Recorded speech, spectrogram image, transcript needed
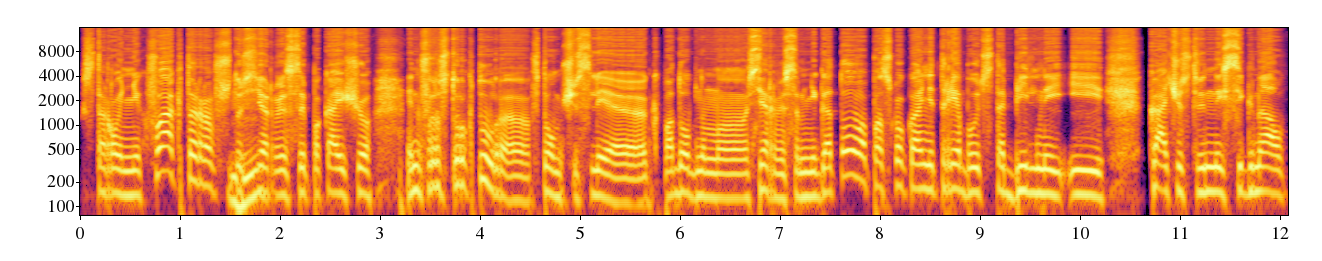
сторонних факторов, что mm-hmm. сервисы пока еще инфраструктура, в том числе к подобным э, сервисам не готова, поскольку они требуют стабильный и качественный сигнал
